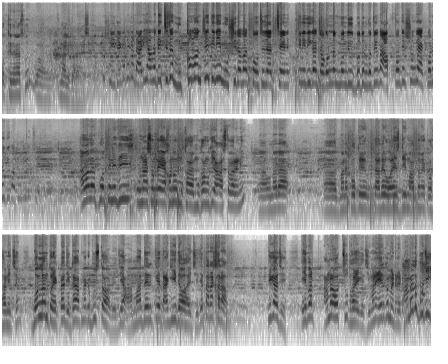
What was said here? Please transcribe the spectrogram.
দক্ষিণ দিনাজপুর মালিপাড়া সেই জায়গা থেকে দাঁড়িয়ে আমরা দেখছি যে মুখ্যমন্ত্রী তিনি মুর্শিদাবাদ পৌঁছে যাচ্ছেন তিনি দীঘার জগন্নাথ মন্দির উদ্বোধন করছেন কিন্তু আপনাদের সঙ্গে একবারও কি কথা আমাদের প্রতিনিধি ওনার সঙ্গে এখনও মুখা মুখোমুখি আসতে পারেনি। ওনারা মানে প্রতি তাদের ওএসডির মাধ্যমে কথা নিচ্ছেন। বললাম তো একটা যেটা আপনাকে বুঝতে হবে যে আমাদেরকে দাগিয়ে দেওয়া হয়েছে যে তারা খারাপ। ঠিক আছে? এবার আমরা অচ্যুত হয়ে গেছি। মানে এরকম মেন্টালিটি আমরা তো বুঝি।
